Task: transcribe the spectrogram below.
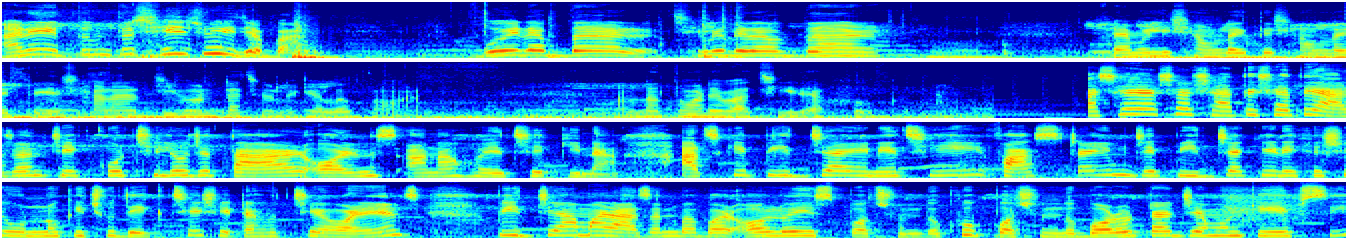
আরে তুমি তো শেষ হয়ে যাবা। বইয়ের আবদার ছেলেদের আবদার। ফ্যামিলি সামলাইতে সামলাইতে সারা জীবনটা চলে গেল তোমার। আল্লাহ তোমারে বাঁচিয়ে রাখুক। বাসায় আসার সাথে সাথে আজান চেক করছিল যে তার অরেঞ্জ আনা হয়েছে কিনা। আজকে পিৎজা এনেছি। ফার্স্ট টাইম যে পিৎজাকে রেখে সে অন্য কিছু দেখছে, সেটা হচ্ছে অরেঞ্জ পিৎজা আমার আজান বাবার অলওয়েজ পছন্দ, খুব পছন্দ। বড়টার যেমন কেএফসি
